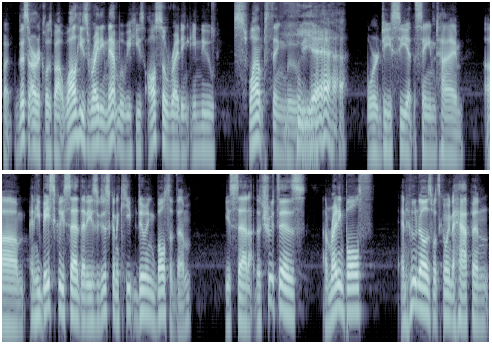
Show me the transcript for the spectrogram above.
but this article is about while he's writing that movie, he's also writing a new Swamp Thing movie Yeah. for DC at the same time. Um, and he basically said that he's just going to keep doing both of them He said, "The truth is, I'm writing both, and who knows what's going to happen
